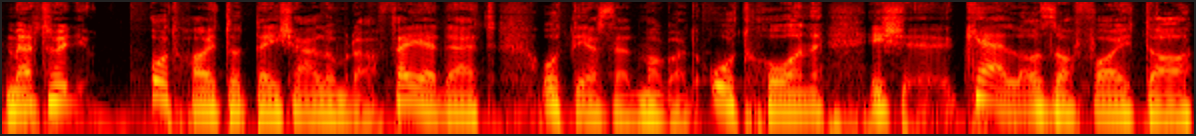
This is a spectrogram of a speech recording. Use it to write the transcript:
Mert hogy ott hajtott te is álomra a fejedet, ott érzed magad otthon, és kell az a fajta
